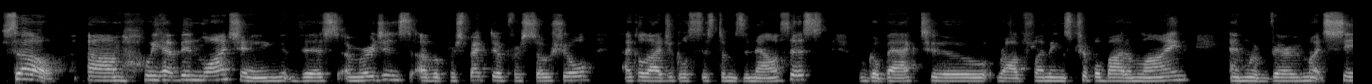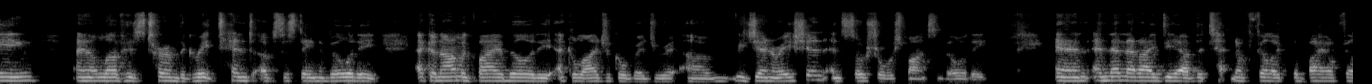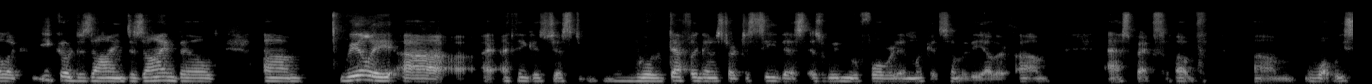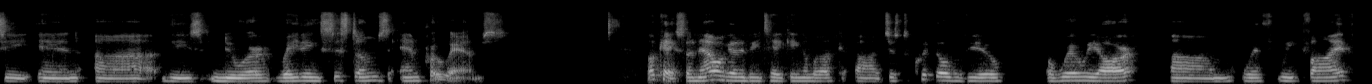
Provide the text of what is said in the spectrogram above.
So um, we have been watching this emergence of a perspective for social ecological systems analysis. We'll go back to Rob Fleming's triple bottom line, and we're very much seeing and I love his term, the great tent of sustainability, economic viability, ecological um, regeneration, and social responsibility. And, and then that idea of the technophilic, the biophilic, eco design, design build, um, really, uh, I, I, think is just, we're definitely going to start to see this as we move forward and look at some of the other um, aspects of um, what we see in uh, these newer rating systems and programs. Okay, so now we're going to be taking a look, uh, just a quick overview of where we are um, with week five,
